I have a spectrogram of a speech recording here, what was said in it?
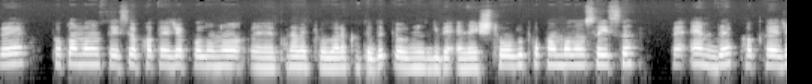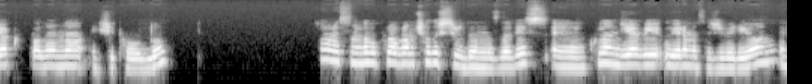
ve toplam balon sayısı ve patlayacak balonu e, parametre olarak atadık. Gördüğünüz gibi n eşit oldu toplam balon sayısı ve m de patlayacak balona eşit oldu. Sonrasında bu programı çalıştırdığımızda biz e, kullanıcıya bir uyarı mesajı veriyor. E,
